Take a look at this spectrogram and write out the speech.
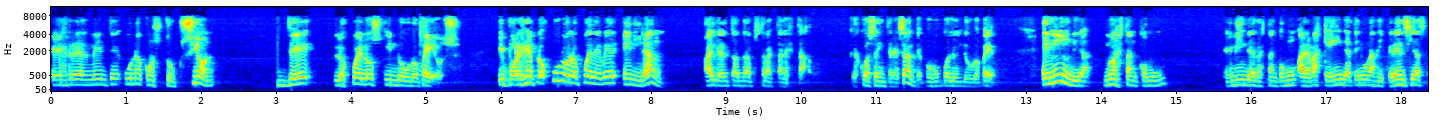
es realmente una construcción de los pueblos indoeuropeos. Y por ejemplo, uno lo puede ver en Irán, hay lealtad abstracta al Estado, que es cosa interesante, porque un pueblo indoeuropeo. En India no es tan común, en India no es tan común, además que India tiene unas diferencias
